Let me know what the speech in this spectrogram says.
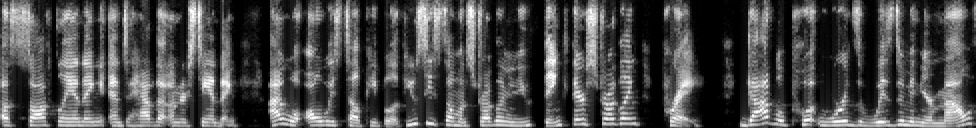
a soft landing and to have that understanding. I will always tell people if you see someone struggling or you think they're struggling, pray. God will put words of wisdom in your mouth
